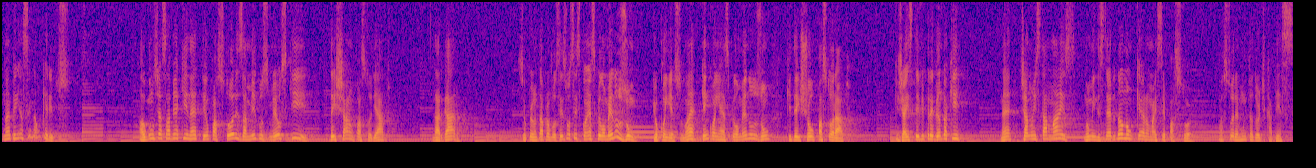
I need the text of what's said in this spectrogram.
Não é bem assim, não, queridos. Alguns já sabem aqui, né? Tenho pastores, amigos meus que deixaram pastoreado, largaram. Se eu perguntar para vocês, vocês conhecem pelo menos um que eu conheço, não é? Quem conhece pelo menos um que deixou o pastorado, que já esteve pregando aqui, né? Já não está mais no ministério, não, não quero mais ser pastor. Pastor é muita dor de cabeça.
